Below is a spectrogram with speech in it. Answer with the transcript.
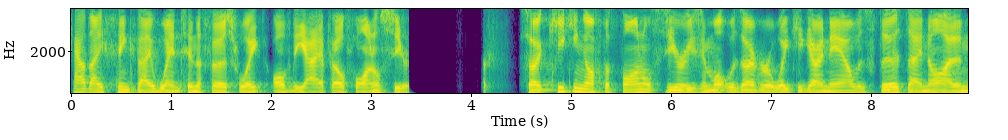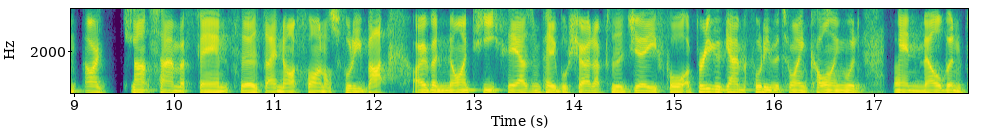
how they think they went in the first week of the AFL final series. So, kicking off the final series in what was over a week ago now was Thursday night, and I can't say I'm a fan of Thursday night finals footy, but over 90,000 people showed up to the G for a pretty good game of footy between Collingwood and Melbourne.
